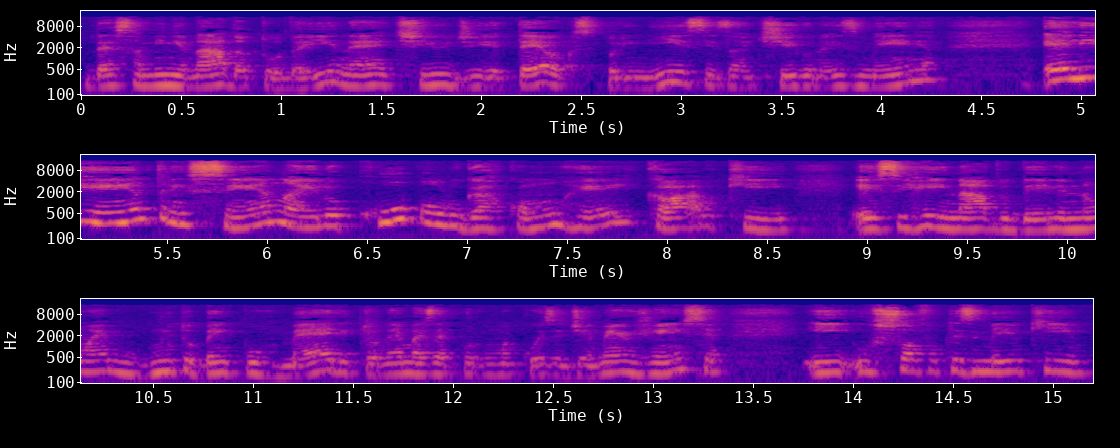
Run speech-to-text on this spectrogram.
dessa meninada toda aí, né? Tio de Eteocles, Polinices, Antígona, Ismênia. Ele entra em cena, ele ocupa o lugar como um rei. Claro que esse reinado dele não é muito bem por mérito, né? Mas é por uma coisa de emergência. E o Sófocles meio que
